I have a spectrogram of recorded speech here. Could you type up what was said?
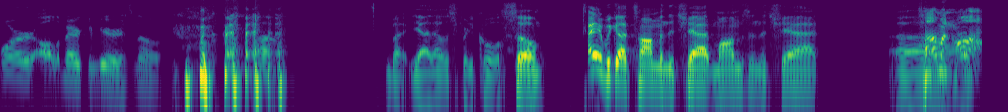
more all American beers. No. Uh, but yeah, that was pretty cool. So, hey, we got Tom in the chat. Mom's in the chat. Uh, Tom and mom.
